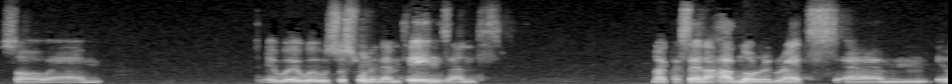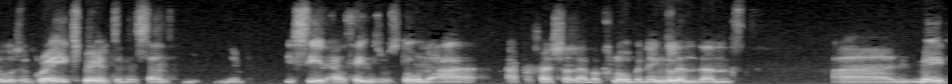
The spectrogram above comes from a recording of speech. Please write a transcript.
So um, it, it was just one of them things, and like I said, I have no regrets. Um, it was a great experience in the sense you, you seen how things was done at a professional level club in England and and made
